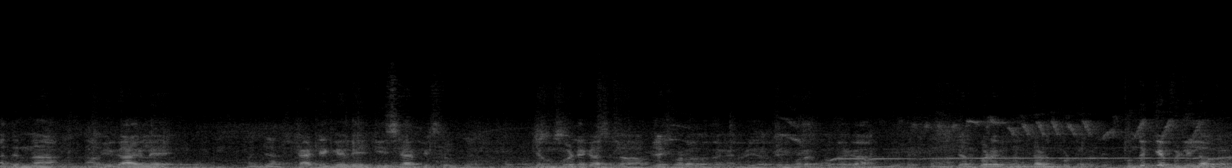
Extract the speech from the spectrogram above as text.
ಅದನ್ನು ನಾವು ಈಗಾಗಲೇ ಸ್ಟಾರ್ಟಿಂಗಲ್ಲಿ ಡಿ ಸಿ ಆಫೀಸು ಜಂಕೋಟೆ ಕಾಸಲ್ಲಿ ಅಬ್ಜೆಕ್ಟ್ ನೋಡಿ, ಅಬ್ಜೆಕ್ಟ್ ಮಾಡೋಕೆ ಹೋದಾಗ ಜಂಕೋಟೆ ಕಾಸಲ್ಲಿ ತಡೆದ್ಬಿಟ್ಟು ಮುಂದಕ್ಕೆ ಬಿಡಲಿಲ್ಲ ಅವರು.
